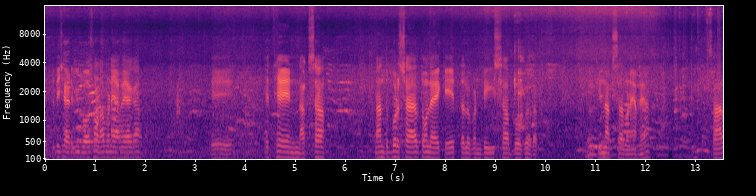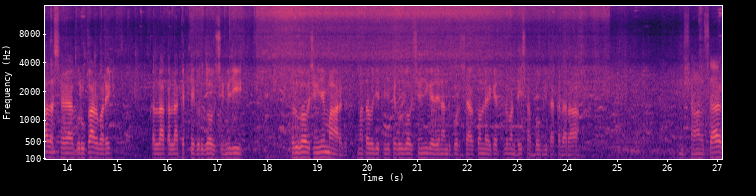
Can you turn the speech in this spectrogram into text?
ਇੱਧਰਲੀ ਸਾਈਡ ਵੀ ਬਹੁਤ ਸੋਹਣਾ ਬਣਿਆ ਹੋਇਆ ਹੈਗਾ। ਤੇ ਇੱਥੇ ਨਕਸ਼ਾ ਆਨੰਦਪੁਰ ਸਾਹਿਬ ਤੋਂ ਲੈ ਕੇ ਤਲਵੰਡੀ ਸਾਬੋ ਤੱਕ। ਇਹ ਨਕਸ਼ਾ ਬਣਿਆ ਹੋਇਆ। ਸਾਰਾ ਦੱਸਿਆ ਹੋਇਆ ਗੁਰੂ ਘਰ ਬਾਰੇ। ਕੱਲਾ ਕੱਲਾ ਕਿੱਥੇ ਗੁਰੂ ਗੋਬਿੰਦ ਸਿੰਘ ਜੀ, ਗੁਰੂ ਗੋਬਿੰਦ ਸਿੰਘ ਜੀ ਮਾਰਗ। ਮਤਲਬ ਜਿੱਥੇ ਜਿੱਥੇ ਗੁਰੂ ਗੋਬਿੰਦ ਸਿੰਘ ਜੀ ਗਏ ਦੇ ਆਨੰਦਪੁਰ ਸਾਹਿਬ ਤੋਂ ਲੈ ਕੇ ਤਲਵੰਡੀ ਸਾਬੋਗੀ ਤੱਕ ਦਾ ਰਾਹ। ਨਿਸ਼ਾਨ ਸਾਹਿਬ।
